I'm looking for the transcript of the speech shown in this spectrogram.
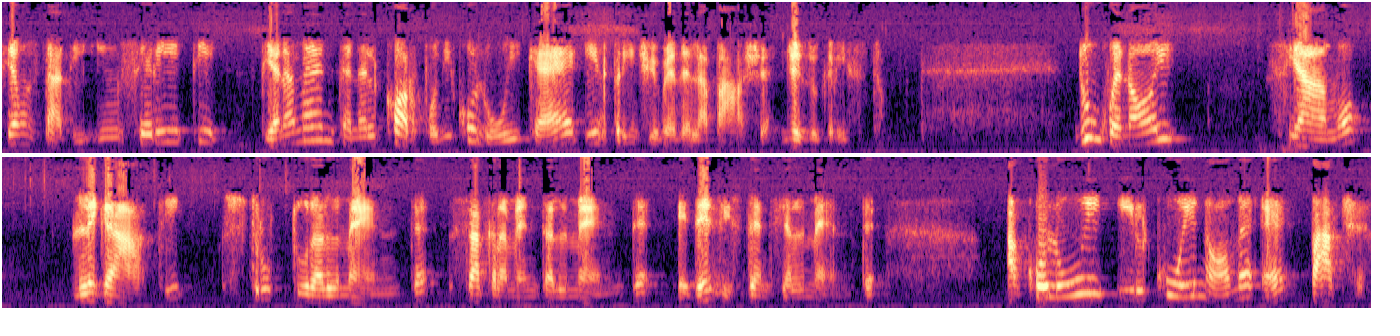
siamo stati inseriti pienamente nel corpo di colui che è il principe della pace, Gesù Cristo. Dunque noi siamo legati strutturalmente, sacramentalmente ed esistenzialmente a colui il cui nome è pace.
